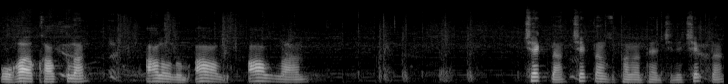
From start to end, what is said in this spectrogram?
Oha kalktı lan. Al oğlum al. Al lan. Çek lan. Çek lan Superman pençini. Çek lan.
